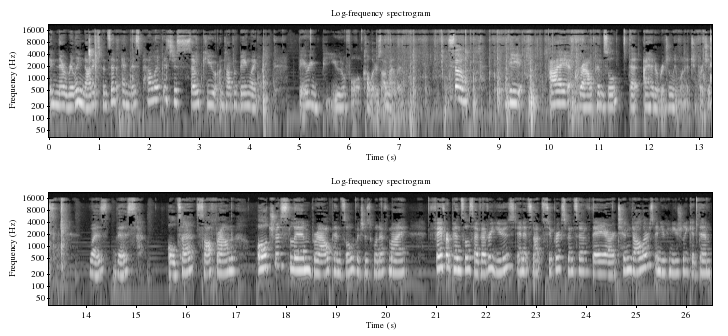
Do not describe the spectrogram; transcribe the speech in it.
And they're really not expensive. And this palette is just so cute on top of being like very beautiful colors on my lid. So the eyebrow pencil that I had originally wanted to purchase was this Ulta Soft Brown Ultra Slim Brow Pencil, which is one of my favorite pencils I've ever used and it's not super expensive. They are $10 and you can usually get them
